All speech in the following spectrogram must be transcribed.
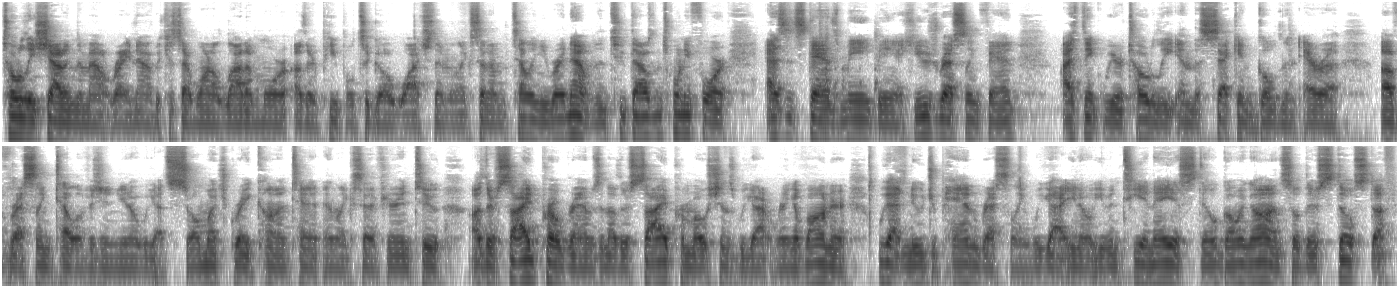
totally shouting them out right now because I want a lot of more other people to go watch them. And like I said, I'm telling you right now, in 2024, as it stands, me being a huge wrestling fan, I think we are totally in the second golden era of wrestling television. You know, we got so much great content. And like I said, if you're into other side programs and other side promotions, we got Ring of Honor, we got New Japan Wrestling, we got, you know, even TNA is still going on. So there's still stuff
